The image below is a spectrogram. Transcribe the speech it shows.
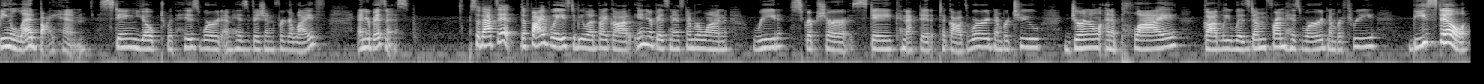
being led by him staying yoked with his word and his vision for your life and your business. So that's it. The five ways to be led by god in your business. Number one read scripture, stay connected to God's word. Number two, journal and apply godly wisdom from his word. Number three, be still,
